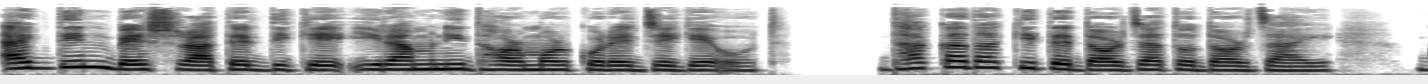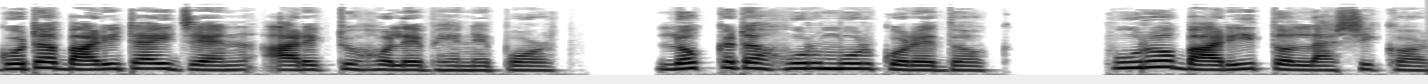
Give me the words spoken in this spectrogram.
একদিন বেশ রাতের দিকে ইরামনি ধর্মর করে জেগে ওঠ। ধাক্কাধাক্কিতে দরজা তো দরজায় গোটা বাড়িটাই যেন আরেকটু হলে ভেনে পড়। লোকটা হুড়মুড় করে দক। পুরো বাড়ি তল্লাশি কর।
